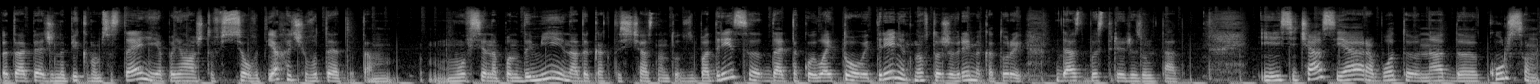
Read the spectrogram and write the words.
это, опять же, на пиковом состоянии. Я поняла, что все, вот я хочу вот это. Там, мы все на пандемии, надо как-то сейчас нам тут взбодриться, дать такой лайтовый тренинг, но в то же время, который даст быстрый результат. И сейчас я работаю над курсом,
